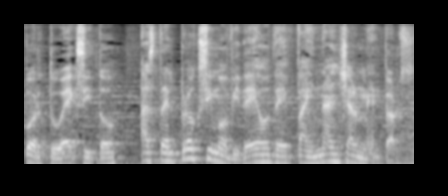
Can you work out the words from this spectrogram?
Por tu éxito, hasta el próximo video de Financial Mentors.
